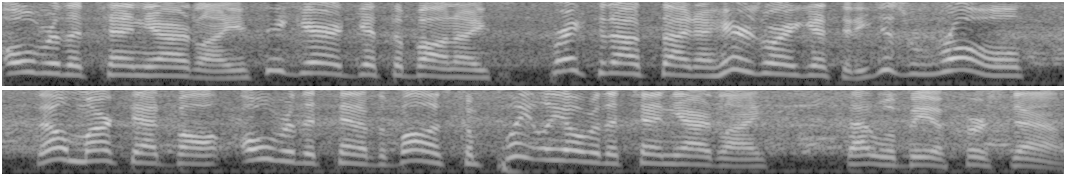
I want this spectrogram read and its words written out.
over the 10-yard line, you see Garrett get the ball. Now he breaks it outside. Now here's where he gets it. He just rolls. They'll mark that ball over the 10. If the ball is completely over the 10-yard line, that will be a first down.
